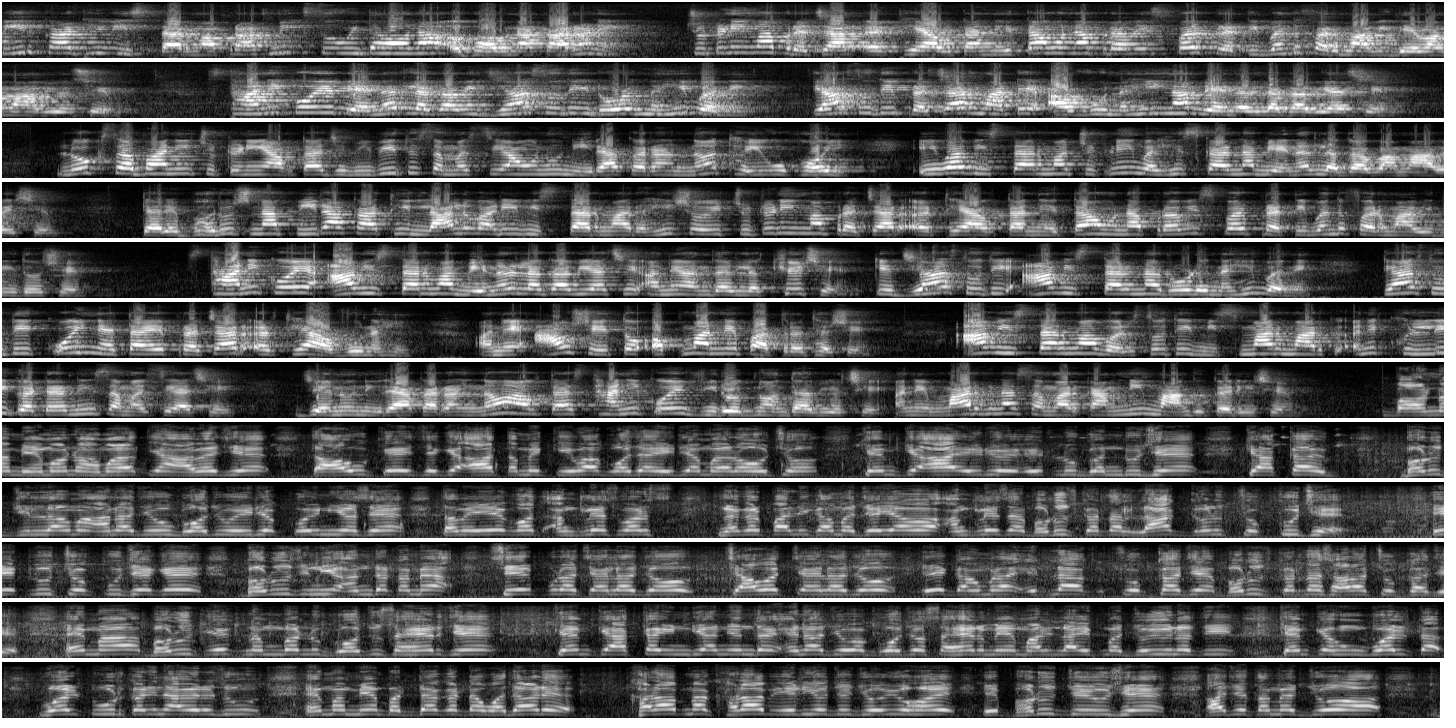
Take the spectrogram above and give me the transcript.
પીરકાઠી વિસ્તારમાં પ્રાથમિક સુવિધાઓના અભાવના કારણે ચૂંટણીમાં પ્રચાર અર્થે આવતા નેતાઓના પ્રવેશ પર પ્રતિબંધ ફરમાવી દેવામાં આવ્યો છે. સ્થાનિકોએ બેનર લગાવી જ્યાં સુધી રોડ નહીં બને, ત્યાં સુધી પ્રચાર માટે આવવું નહીંના બેનર લગાવ્યા છે. લોકસભાની ચૂંટણી આવતા જ વિવિધ સમસ્યાઓનું નિરાકરણ ન થયું હોય, એવા વિસ્તારમાં ચૂંટણી બહિષ્કારના બેનર લગાવવામાં આવે છે. ત્યારે ભરૂચના પીરાકાથી લાલવાડી વિસ્તારમાં રહીશોએ ચૂંટણીમાં પ્રચાર અર્થે આવતા નેતાઓના પ્રવેશ પર પ્રતિબંધ ફરમાવી દીધો છે. સ્થાનિકોએ આ વિસ્તારમાં બેનર લગાવ્યા છે અને અંદર લખ્યું છે કે જ્યાં સુધી આ વિસ્તારના રોડ નહીં બને, ત્યાં સુધી કોઈ નેતાએ પ્રચાર અર્થે આવવું નહીં અને આવશે તો અપમાનને પાત્ર થશે. આ વિસ્તારમાં વર્ષોથી બિસ્માર માર્ગ અને ખુલ્લી ગટરની સમસ્યા છે. જેનું નિરાકરણ ન આવતા સ્થાનિકોએ વિરોધ નોંધાવ્યો છે અને માર્ગના સમારકામની માંગ કરી છે. બહારના મહેમાનો અમારા ત્યાં આવે છે તો આવું કહે છે કે આ તમે કેવા ગોજા એરિયામાં રહો છો? કેમ કે આ એરિયો એટલું ગંદુ છે કે આખા ભરૂચ જિલ્લામાં આના જેવું ગોજું એરિયો કોઈ નહીં હશે. તમે એક વખત અંકલેશ્વર નગરપાલિકામાં જઈ આવો. અંકલેશ્વર ભરૂચ કરતાં લાખ ગણું ચોખ્ખું છે. એટલું ચોખ્ખું છે કે ભરૂચની અંદર તમે શેરપુરા ચાલ્યા જાઓ, ચાવત ચાલ્યા જાઓ, એ ગામડા એટલા ચોખ્ખા છે, ભરૂચ કરતાં સારા ચોખ્ખા છે. એમાં ભરૂચ એક નંબરનું ગોજુ શહેર છે. કેમ કે આખા ઇન્ડિયાની અંદર એના જેવો ગોજો શહેર મેં મારી લાઈફમાં જોયું નથી. કેમ કે હું વર્લ્ડ વર્લ્ડ ટૂર કરીને આવેલો છું. એમાં મેં બધા કરતાં વધારે ખરાબમાં ખરાબ એરિયો જે જોયું હોય, એ ભરૂચ જોયું છે. આજે તમે જો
